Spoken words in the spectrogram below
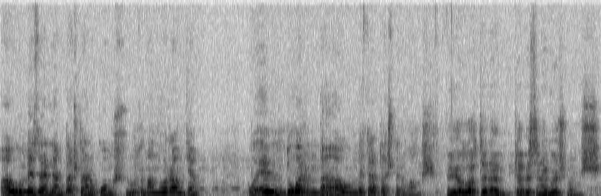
avu mezarların taşlarını koymuş o zaman Nur amcam. O evin duvarında avu mezar taşları varmış. Ey Allah'tan ev tepesine göçmemiş.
